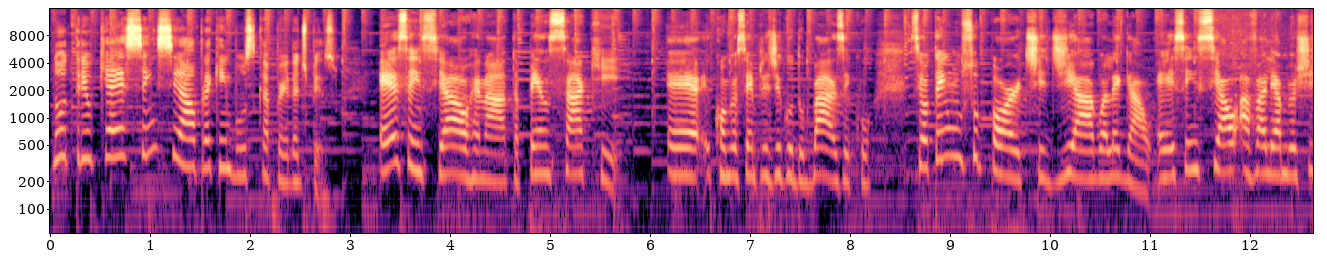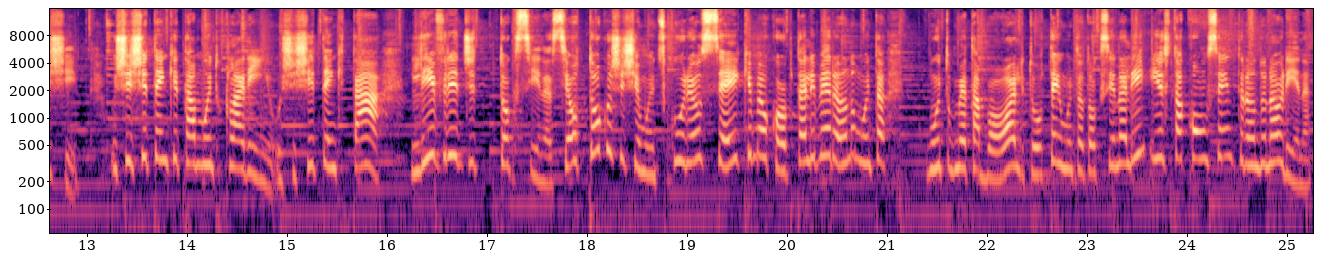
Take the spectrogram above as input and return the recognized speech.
Nutri o que é essencial para quem busca a perda de peso. É essencial, Renata, pensar que é, como eu sempre digo, do básico, se eu tenho um suporte de água legal, é essencial avaliar meu xixi. O xixi tem que estar tá muito clarinho, o xixi tem que estar tá livre de toxinas. Se eu tô com o xixi muito escuro, eu sei que meu corpo está liberando muita muito metabólito ou tem muita toxina ali e isso está concentrando na urina.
